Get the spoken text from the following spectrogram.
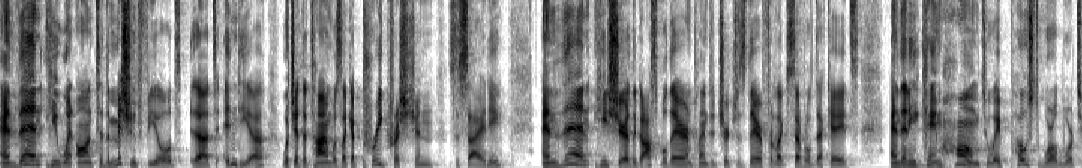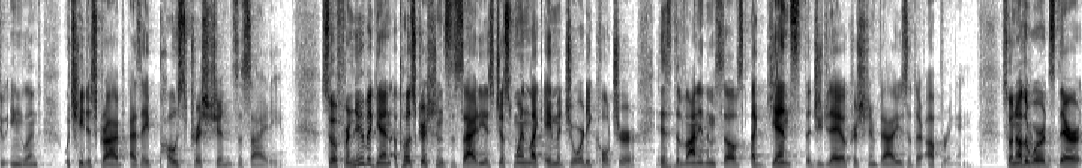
And then he went on to the mission field uh, to India, which at the time was like a pre Christian society. And then he shared the gospel there and planted churches there for like several decades. And then he came home to a post World War II England, which he described as a post Christian society. So for Newbigin, a post Christian society is just when like a majority culture is dividing themselves against the Judeo Christian values of their upbringing. So, in other words, they're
